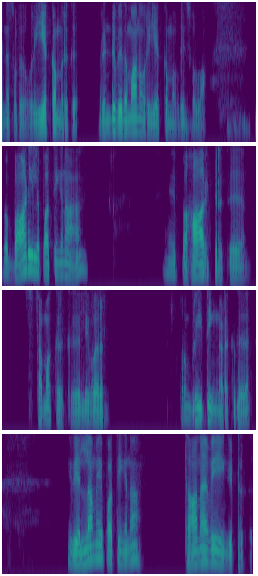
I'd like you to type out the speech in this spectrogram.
என்ன சொல்கிறது ஒரு இயக்கம் இருக்குது ரெண்டு விதமான ஒரு இயக்கம் அப்படின்னு சொல்லலாம். இப்போ பாடியில் பார்த்தீங்கன்னா இப்போ ஹார்ட் இருக்குது ஸ்டமக் இருக்குது லிவர் அப்புறம் ப்ரீத்திங் நடக்குது. இது எல்லாமே பார்த்தீங்கன்னா தானாகவே இயங்கிட்டு இருக்கு.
